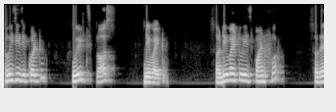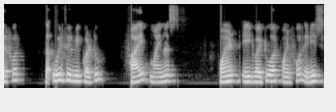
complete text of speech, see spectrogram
so which is equal to width plus d by 2 so d by 2 is 0.4 so therefore the width will be equal to 5 minus 0.8 by 2 or 0.4 that is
